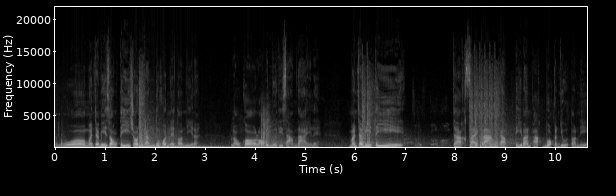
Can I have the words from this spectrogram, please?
โอ้เหมือนจะมีสองตี้ชนกันทุกคนในตอนนี้นะ เราก็รอเป็นมือที่ 3 ได้เลย มันจะมีตี้จากสายกลางกับตี้บ้านพักบวกกันอยู่ตอนนี้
